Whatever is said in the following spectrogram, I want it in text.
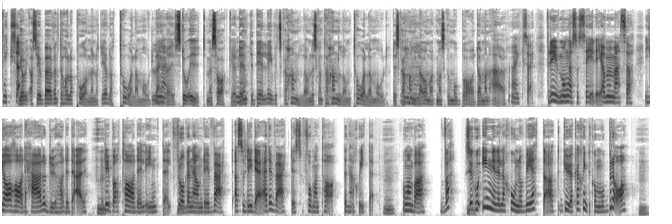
Mm. Exakt. Jag, alltså jag behöver inte hålla på med något jävla tålamod längre, Nej. stå ut med saker. Det Nej. är inte det livet ska handla om. Det ska inte handla om tålamod. Det ska Nej. handla om att man ska må bra där man är. Ja, exakt. För det är ju många som säger det. Ja, men alltså, jag har det här och du har det där. Mm. Och det är bara att ta det eller inte. Frågan är om det är värt, alltså det är det. Är det värt det så får man ta den här skiten. Mm. Och man bara, va? Ska jag gå in i en relation och veta att gud, jag kanske inte kommer må bra, Mm.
